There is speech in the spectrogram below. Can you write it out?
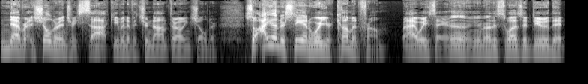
Never. Shoulder injuries suck, even if it's your non-throwing shoulder. So I understand where you're coming from. I always say, "Uh, you know, this was a dude that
